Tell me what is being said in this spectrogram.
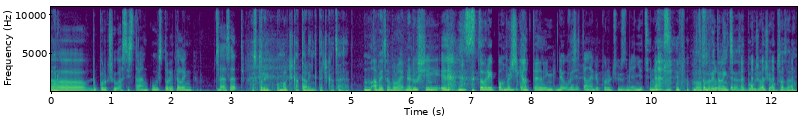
Uh, doporučuji asi stránku Storytelling CZ. Story pomlčka telling.cz. Mm, aby to bylo jednodušší, story pomlčka telling, neuvěřitelné doporučuji změnit si název. No, storytelling.cz bohužel už je obsazeno.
